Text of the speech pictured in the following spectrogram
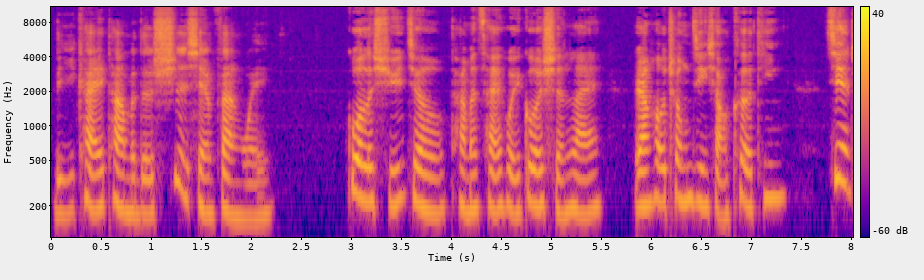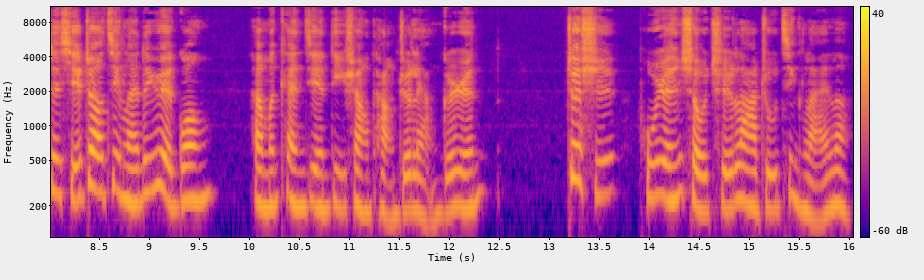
离开他们的视线范围。过了许久，他们才回过神来，然后冲进小客厅。借着斜照进来的月光，他们看见地上躺着两个人。这时，仆人手持蜡烛进来了。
